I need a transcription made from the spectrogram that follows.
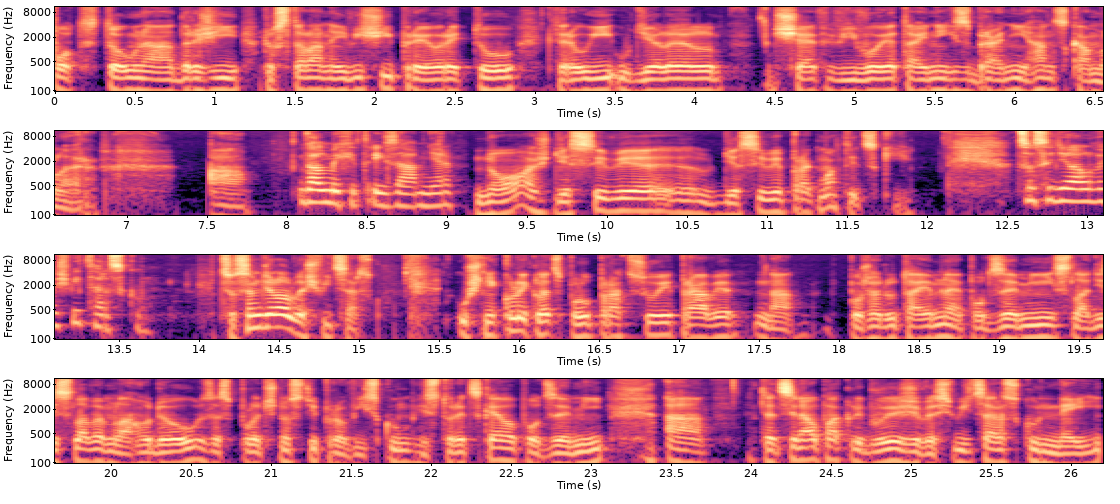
pod tou nádrží, dostala nejvyšší prioritu, kterou jí udělil šéf vývoje tajných zbraní Hans Kammler. A Velmi chytrý záměr. No, až děsivě, děsivě pragmatický. Co jsi dělal ve Švýcarsku? Co jsem dělal ve Švýcarsku? Už několik let spolupracuji právě na pořadu Tajemné podzemí s Ladislavem Lahodou ze Společnosti pro výzkum historického podzemí a ten si naopak libuje, že ve Švýcarsku nej,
